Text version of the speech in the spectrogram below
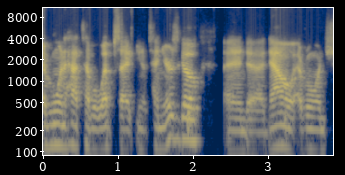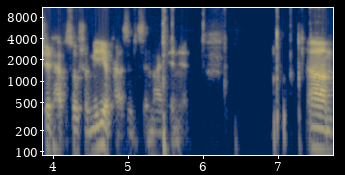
Everyone had to have a website, you know, 10 years ago. And uh, now everyone should have a social media presence, in my opinion. Um,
